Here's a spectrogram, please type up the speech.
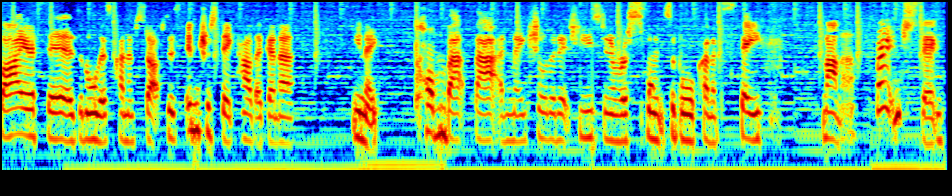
biases and all this kind of stuff. So it's interesting how they're going to, you know, combat that and make sure that it's used in a responsible, kind of safe manner. Very interesting.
